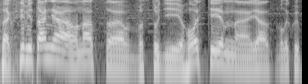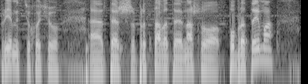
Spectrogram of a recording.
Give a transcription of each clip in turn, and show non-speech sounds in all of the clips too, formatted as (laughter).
Так, всім вітання. У нас е, в студії гості. Е, Я з великою приємністю хочу е, теж представити нашого побратима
